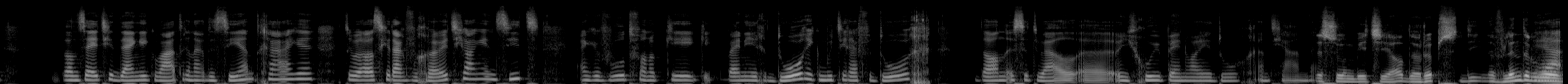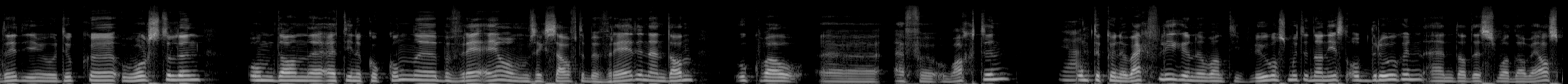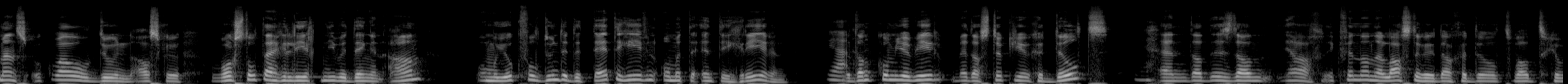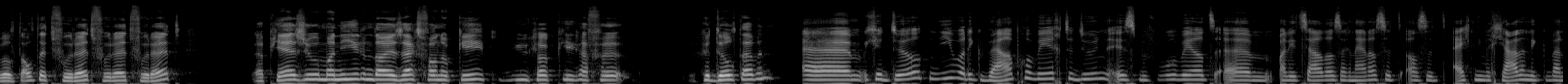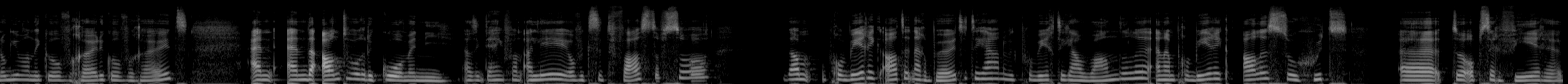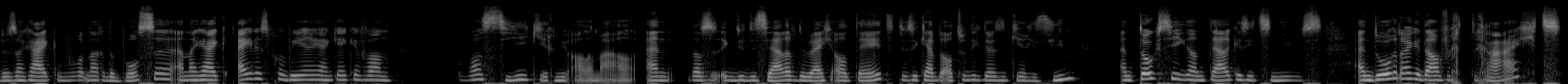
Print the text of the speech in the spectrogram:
dan zijt je, denk ik, water naar de zee aan het dragen. Terwijl als je daar vooruitgang in ziet en je voelt van oké, ik, ik ben hier door, ik moet hier even door, dan is het wel eh, een groeipijn waar je door aan het gaan Het bent. is zo'n beetje ja, de rups die een vlinder wordt. Hè. Die moet ook eh, worstelen om dan eh, uit die kokon eh bevrij- ja, om zichzelf te bevrijden en dan ook wel even wachten Ja, om te kunnen wegvliegen, want die vleugels moeten dan eerst opdrogen. En dat is wat dat wij als mens ook wel doen. Als je worstelt en je leert nieuwe dingen aan, om je ook voldoende de tijd te geven om het te integreren. Ja, dan kom je weer bij dat stukje geduld. Ja. En dat is dan, ja, ik vind dat een lastige, dat geduld. Want je wilt altijd vooruit, vooruit, vooruit. Heb jij zo'n manieren dat je zegt van oké, nu ga ik hier even geduld hebben? Ehm, geduld niet. Wat ik wel probeer te doen, is bijvoorbeeld allee, hetzelfde als daarnet, als het, als het echt niet meer gaat. En ik ben ook iemand, ik wil vooruit, ik wil vooruit. En, en de antwoorden komen niet. Als ik denk van, allee, of ik zit vast of zo, dan probeer ik altijd naar buiten te gaan of ik probeer te gaan wandelen. En dan probeer ik alles zo goed eh, te observeren. Dus dan ga ik bijvoorbeeld naar de bossen en dan ga ik echt eens proberen gaan kijken van wat zie ik hier nu allemaal? En dat is, ik doe dezelfde weg altijd. Dus ik heb dat al twintigduizend keer gezien. En toch zie ik dan telkens iets nieuws. En doordat je dan vertraagt,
